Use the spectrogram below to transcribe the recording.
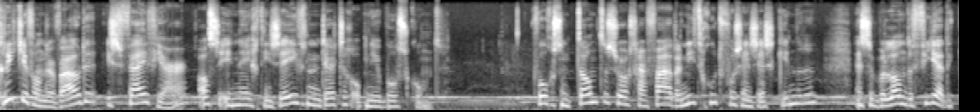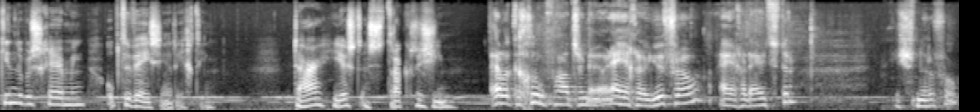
Grietje van der Woude is vijf jaar als ze in 1937 op Neerbos komt. Volgens een tante zorgt haar vader niet goed voor zijn zes kinderen... en ze belanden via de kinderbescherming op de weesinrichting. Daar heerst een strak regime. Elke groep had een eigen juffrouw, eigen leidster. Die snurfel.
